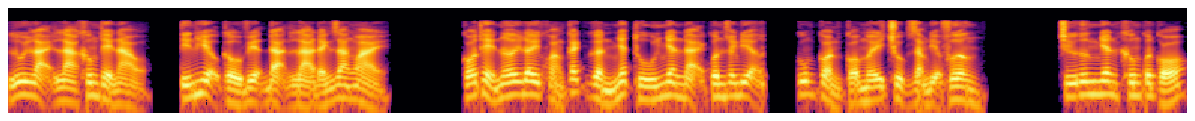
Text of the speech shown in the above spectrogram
lui lại là không thể nào, tín hiệu cầu viện đạn là đánh ra ngoài. Có thể nơi đây khoảng cách gần nhất thú nhân đại quân doanh địa, cũng còn có mấy chục dặm địa phương. Chứ ưng nhân không quân có,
